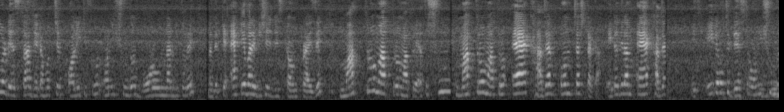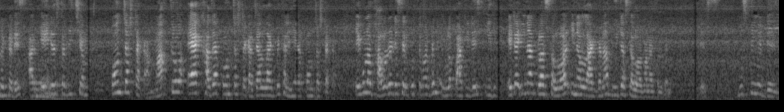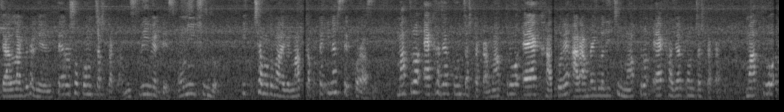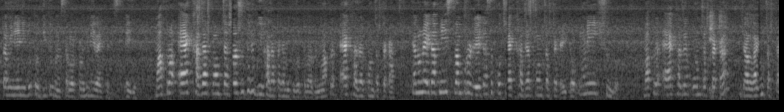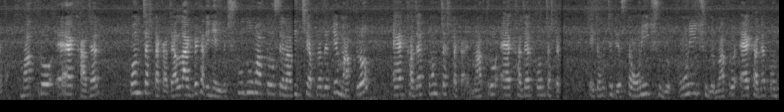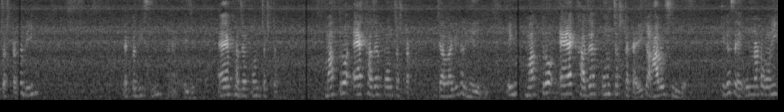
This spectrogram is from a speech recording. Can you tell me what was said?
সুন্দর ড্রেসটা যেটা হচ্ছে কোয়ালিটি ফুল অনেক সুন্দর বড় ওনার ভিতরে আপনাদেরকে একেবারে বিশেষ ডিসকাউন্ট প্রাইসে মাত্র মাত্র মাত্র এত সুন্দর মাত্র মাত্র এক হাজার পঞ্চাশ টাকা। এটা দিলাম এক হাজার। এই- এইটা হচ্ছে ড্রেসটা অনেক সুন্দর একটা ড্রেস আর এই ড্রেসটা দিচ্ছি আমি পঞ্চাশ টাকা মাত্র এক হাজার পঞ্চাশ টাকা। যার লাগবে খালি নিয়ে পঞ্চাশ টাকা। এগুলো ভালো রেটে সেল করতে পারবেন। এগুলো পার্টি ড্রেস ঈদ। এটা ইনার প্লাস সালোয়ার ইনার লাগবে না দুইটা সালোয়ার বানায় ফেলবেন। ড্রেস। মুসলিমের ড্রেস যার লাগবে খালি নিয়ে নেবেন। তেরোশো পঞ্চাশ টাকা মুসলিমের ড্রেস। অনেক সুন্দর। ইচ্ছা মতো বানাবেন মাত্র কাপড়টা ইনার সেট করা আছে। মাত্র এক হাজার পঞ্চাশ টাকা। মাত্র এক হাত করে, আর আমরা এগুলো দিচ্ছি মাত্র এক হাজার পঞ্চাশ টাকা। মাত্র আমি নিয়ে নিব তো, দ্বিতীয় মানে সালোয়ারটা নিয়ে রেখে দিচ্ছি। এই যে, মাত্র এক হাজার পঞ্চাশ থেকে দুই হাজার টাকা বিক্রি করতে পারবেন। মাত্র এক হাজার পঞ্চাশ টাকা। কেননা এটা আপনি ইসলামপুরের রেট আছে পঁচিশ এক হাজার পঞ্চাশ টাকা। এটা অনেক সুন্দর। মাত্র এক হাজার পঞ্চাশ টাকা যার লাগে পঞ্চাশ টাকা। মাত্র এক হাজার পঞ্চাশ টাকা যার লাগবে খালি নিয়ে নেবেন। শুধুমাত্র সেলার দিচ্ছি আপনাদেরকে মাত্র এক হাজার পঞ্চাশ টাকায় মাত্র এক হাজার পঞ্চাশ টাকা। এটা হচ্ছে ড্রেসটা অনেক সুন্দর অনেক সুন্দর মাত্র এক হাজার পঞ্চাশ টাকা দিই। একটা দিচ্ছি হ্যাঁ, এই যে এক হাজার পঞ্চাশ টাকা। মাত্র এক হাজার পঞ্চাশ টাকা যার লাগে খালি নিয়ে নিবি মাত্র এক হাজার পঞ্চাশ টাকা এটা আরও সুন্দর। ঠিক আছে? উন্নাটা অনেক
